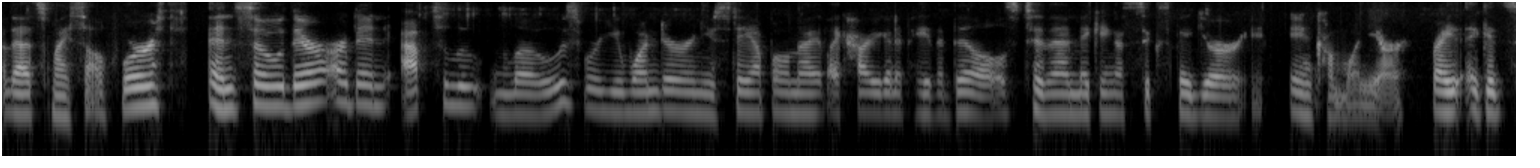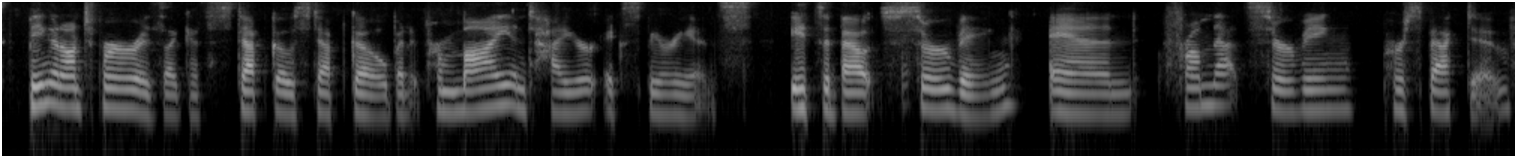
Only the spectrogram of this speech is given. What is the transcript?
that's my self-worth. And so there are been absolute lows where you wonder and you stay up all night like how are you going to pay the bills to then making a six-figure income one year, right? Like it's being an entrepreneur is like a step go step go, but for my entire experience, it's about serving and from that serving perspective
